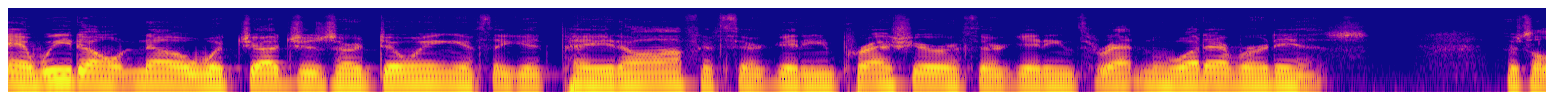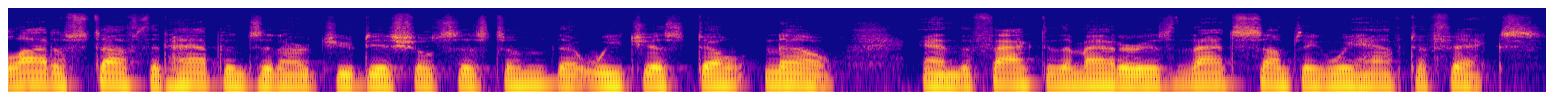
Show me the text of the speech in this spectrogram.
And we don't know what judges are doing, if they get paid off, if they're getting pressure, if they're getting threatened, whatever it is. There's a lot of stuff that happens in our judicial system that we just don't know. And the fact of the matter is, that's something we have to fix.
